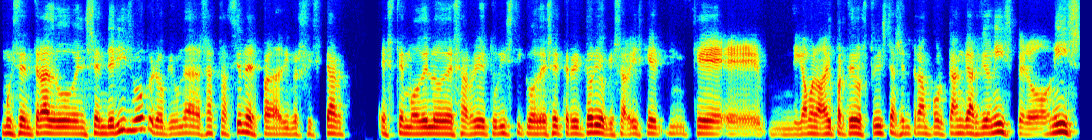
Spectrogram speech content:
muy centrado en senderismo, pero que una de las actuaciones para diversificar este modelo de desarrollo turístico de ese territorio, que sabéis que, eh, digamos, la mayor parte de los turistas entran por Cangas de Onís, pero Onís,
